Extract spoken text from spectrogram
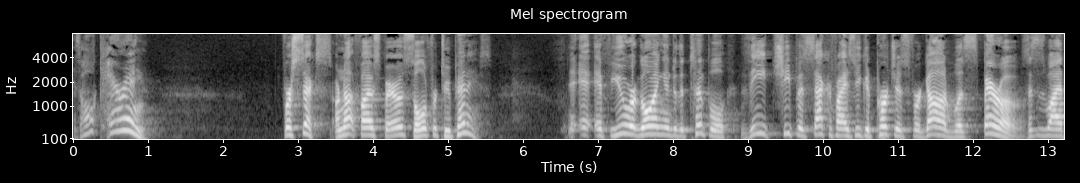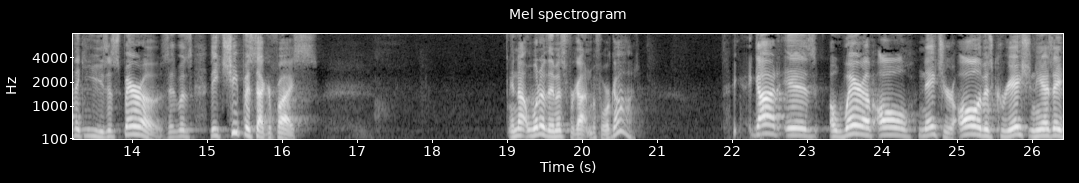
is all caring. Verse 6 Are not five sparrows sold for two pennies? If you were going into the temple, the cheapest sacrifice you could purchase for God was sparrows. This is why I think he uses sparrows. It was the cheapest sacrifice. And not one of them is forgotten before God. God is aware of all nature, all of his creation. He has a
